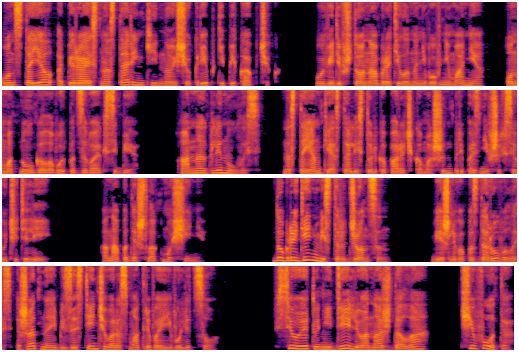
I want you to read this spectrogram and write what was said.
Он стоял, опираясь на старенький, но еще крепкий пикапчик. Увидев, что она обратила на него внимание, он мотнул головой, подзывая к себе. Анна оглянулась. На стоянке остались только парочка машин припозднившихся учителей. Она подошла к мужчине. «Добрый день, мистер Джонсон!» Вежливо поздоровалась, жадно и беззастенчиво рассматривая его лицо. Всю эту неделю она ждала чего-то,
